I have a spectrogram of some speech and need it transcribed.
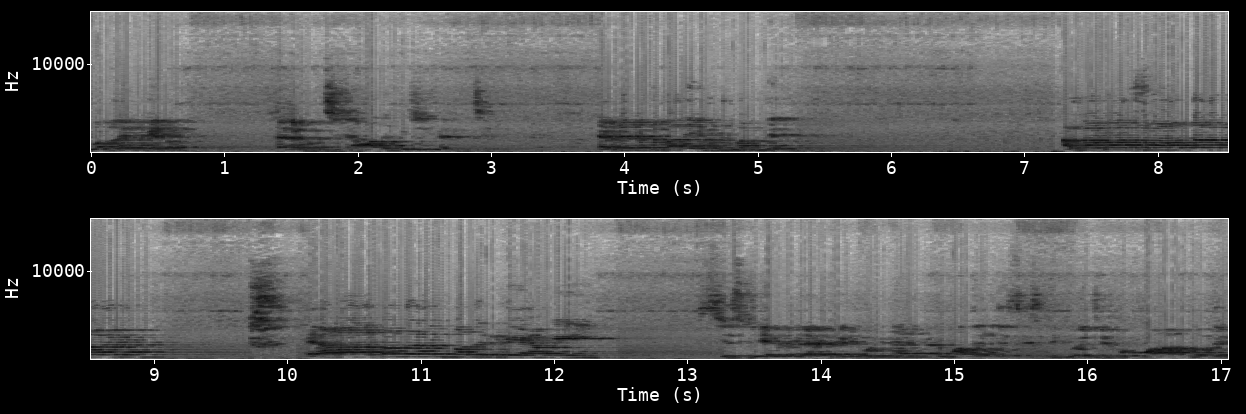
বললেন কেন? সেটা হচ্ছে আমাদেরকে শিক্ষা দিচ্ছে এমনি এমনি বাড়ি করতে পারতেন আল্লাহ পাক সুবহানাহু ওয়া তাআলা বলেন হে আমার বান্দারা, তোমাদেরকে আমি সৃষ্টি এমনি করি নাই তোমাদেরকে সৃষ্টি করেছে খুব মহাব্বতে,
